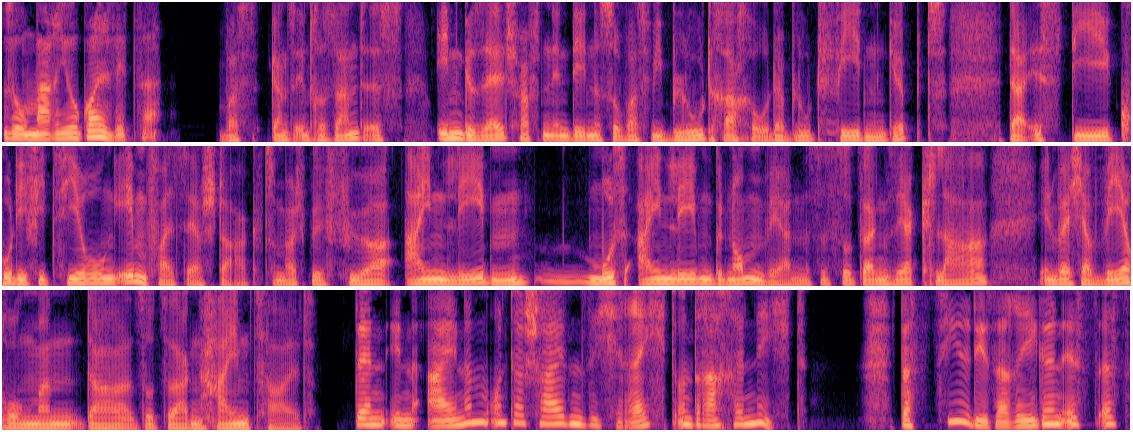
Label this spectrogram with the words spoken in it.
so Mario Gollwitzer. Was ganz interessant ist, in Gesellschaften, in denen es sowas wie Blutrache oder Blutfäden gibt, da ist die Kodifizierung ebenfalls sehr stark. Zum Beispiel für ein Leben muss ein Leben genommen werden. Es ist sozusagen sehr klar, in welcher Währung man da sozusagen heimzahlt. Denn in einem unterscheiden sich Recht und Rache nicht. Das Ziel dieser Regeln ist es,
